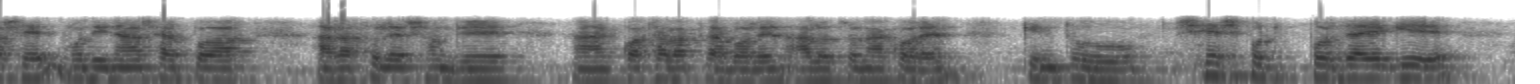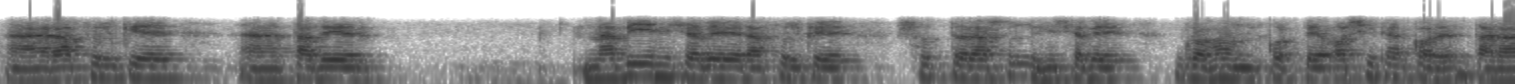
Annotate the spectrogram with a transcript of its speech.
আসে মদিনা আসার পর রাসুলের সঙ্গে কথাবার্তা বলেন, আলোচনা করেন, কিন্তু শেষ পর্যায়ে গিয়ে রাসুলকে তাদের নাবি হিসাবে, রাসুলকে সত্য রাসুল হিসাবে গ্রহণ করতে অস্বীকার করেন। তারা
